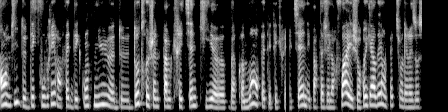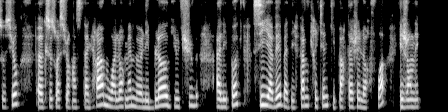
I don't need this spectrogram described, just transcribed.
envie de découvrir en fait des contenus euh, de d'autres jeunes femmes chrétiennes qui, euh, bah, comme moi en fait, étaient chrétiennes et partageaient leur foi. Et je regardais en fait sur les réseaux sociaux, euh, que ce soit sur Instagram ou alors même les blogs, YouTube à l'époque, s'il y avait bah, des femmes chrétiennes qui partageaient leur foi. Et j'en ai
